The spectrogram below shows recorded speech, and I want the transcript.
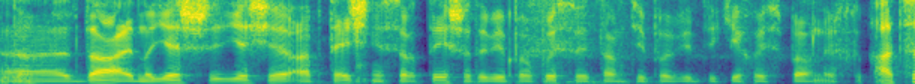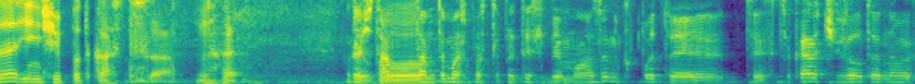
Е, да, ну є ж є ще аптечні сорти, що тобі прописують там, типу, від якихось певних. А це інший подкаст. Да. Ну, коротше, там, Типу- там ти можеш просто прийти собі в магазин, купити тих цукерочок желатинових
